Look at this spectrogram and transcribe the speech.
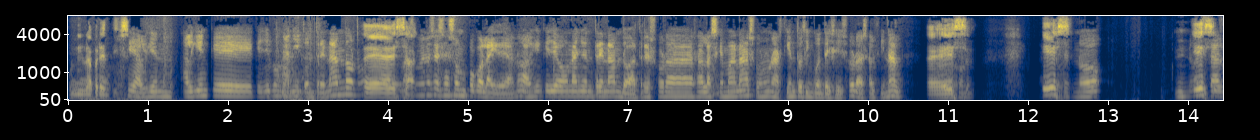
un, un aprendiz. Sí, alguien, alguien que, que lleve un añito entrenando, ¿no? Eh, Más o exacto. menos esa es un poco la idea, ¿no? Alguien que lleva un año entrenando a tres horas a la semana son unas 156 horas al final. Es, Con- es, no, no, es- estás-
